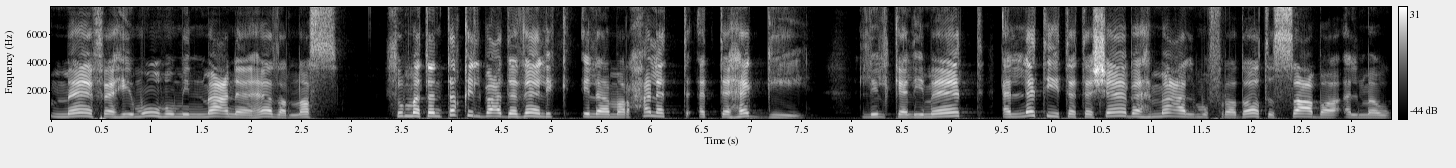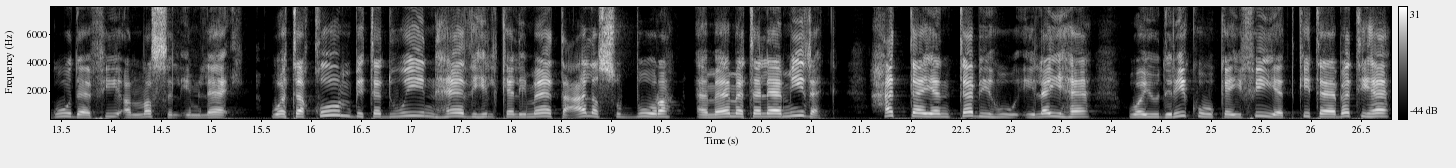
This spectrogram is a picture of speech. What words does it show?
ما فهموه من معنى هذا النص. ثم تنتقل بعد ذلك إلى مرحلة التهجي للكلمات التي تتشابه مع المفردات الصعبة الموجودة في النص الإملائي. وتقوم بتدوين هذه الكلمات على السبورة أمام تلاميذك حتى ينتبهوا إليها ويدركوا كيفية كتابتها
